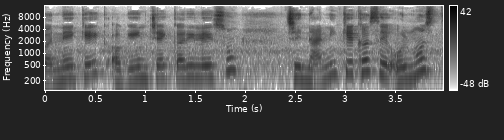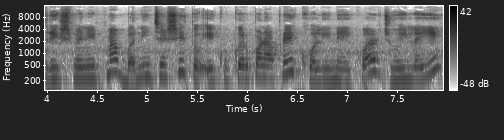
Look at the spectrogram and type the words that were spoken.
બંને કેક અગેન ચેક કરી લઈશું. જે નાની કેક હશે ઓલમોસ્ટ ત્રીસ મિનિટમાં બની જશે. તો એ કુકર પણ આપણે ખોલીને એકવાર જોઈ લઈએ.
